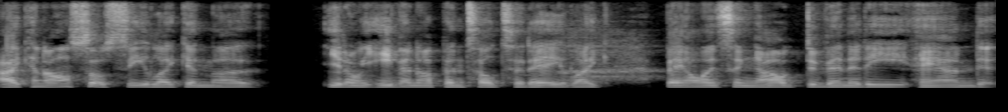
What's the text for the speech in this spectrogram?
I can also see like in the you know even up until today like balancing out divinity and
